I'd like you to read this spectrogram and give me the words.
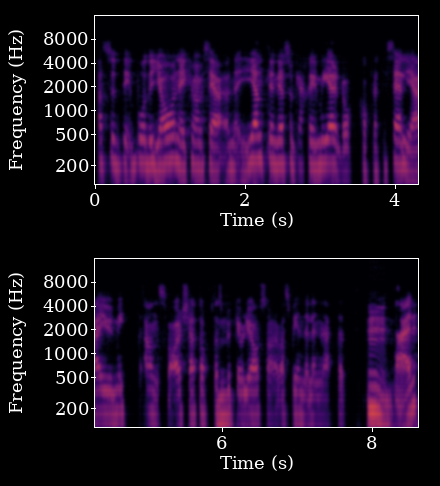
alltså det, både ja och nej kan man väl säga. Egentligen det som kanske är mer då kopplat till sälja är ju mitt ansvar, så att oftast mm. brukar väl jag snarare vara spindeln i nätet mm. där.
